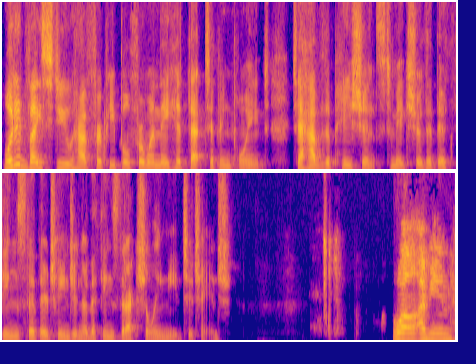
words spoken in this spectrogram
what advice do you have for people for when they hit that tipping point to have the patience to make sure that the things that they're changing are the things that actually need to change? Well, I mean,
